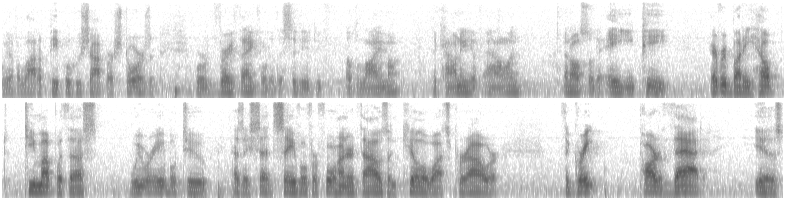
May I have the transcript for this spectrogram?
We have a lot of people who shop our stores, and we're very thankful to the city of- of Lima, the county of Allen, and also the AEP everybody helped team up with us. We were able to, as I said, save over 400,000 kilowatts per hour. The great part of that is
